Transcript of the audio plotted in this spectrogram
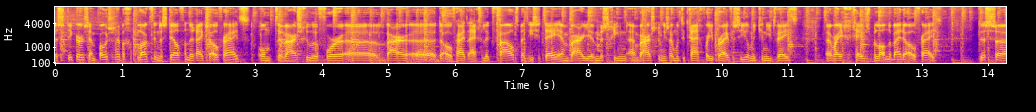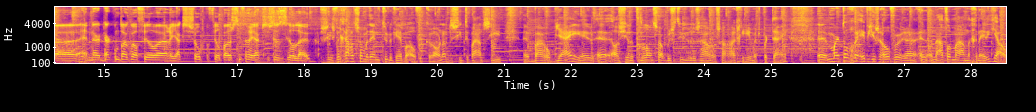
stickers en posters hebben geplakt in de stijl van de Rijksoverheid. Om te waarschuwen voor waar de overheid eigenlijk faalt met ICT. En waar je misschien een waarschuwing zou moeten krijgen voor je privacy. Omdat je niet weet waar je gegevens belanden bij de overheid. Dus, uh, en daar, daar komt ook wel veel uh, reacties op. Veel positieve reacties, dus dat is heel leuk. Precies, we gaan het zo meteen natuurlijk hebben over corona. De situatie uh, waarop jij, als je het land zou besturen, zou, zou ageren met de partij. maar toch eventjes over een, een, aantal maanden geleden. Jouw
